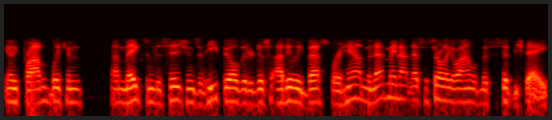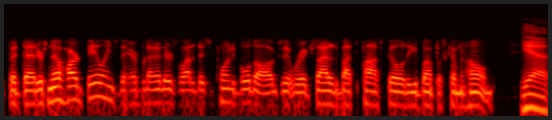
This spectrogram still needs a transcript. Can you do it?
you know, he probably can uh, make some decisions that he feels that are just ideally best for him, and that may not necessarily align with Mississippi State. But uh, there's no hard feelings there. But I know there's a lot of disappointed Bulldogs that were excited about the possibility of Bumphis coming home. Yeah,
